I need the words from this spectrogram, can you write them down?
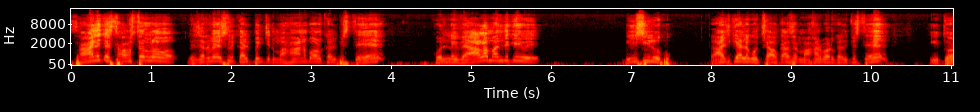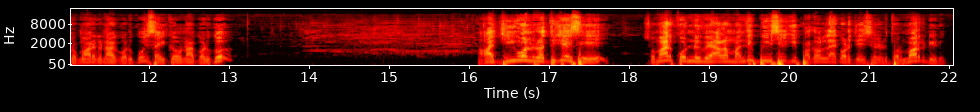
స్థానిక సంస్థల్లో రిజర్వేషన్లు కల్పించిన మహానుభావులు కల్పిస్తే కొన్ని వేల మందికి బీసీలు రాజకీయాలకు వచ్చే అవకాశం మహానుభావుడు కల్పిస్తే ఈ దుర్మార్గు నా కొడుకు సైకం నా కొడుకు. ఆ జీవోను రద్దు చేసి సుమారు కొన్ని వేల మందికి బీసీలకి పదవులు లేకుండా చేసినాడు దుర్మార్గుడు ఈడన్ని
